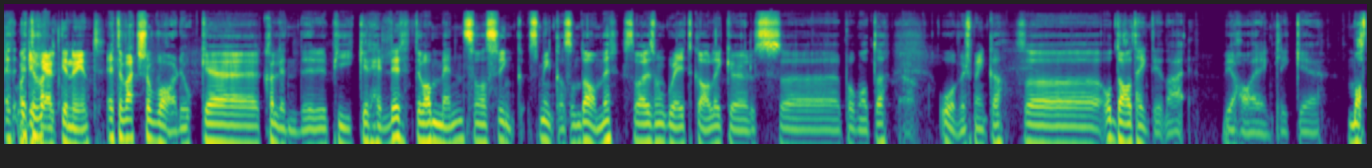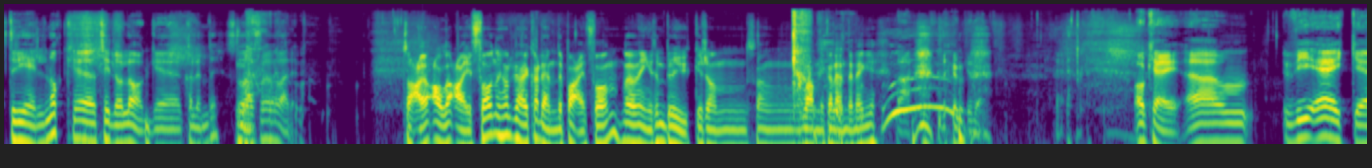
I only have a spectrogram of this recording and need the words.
et, Ikke helt genuint. Etter hvert så var det jo ikke kalenderpiker heller. Det var menn som var sminka som damer. Så det var liksom Great Garlic Girls, uh, på en måte. Ja. Oversminka. og da tenkte de nei, vi har egentlig ikke materiell nok uh, til å lage kalender. Så da får det være. Så har jo alle iPhone. Vi har jo kalender på iPhone. Det er ingen som bruker sånn, sånn vanlig kalender lenger. Nei, det er jo ikke det. OK. Um, vi er ikke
